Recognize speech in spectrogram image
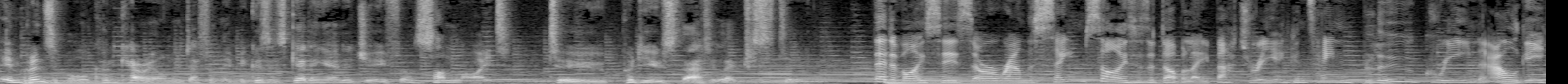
in principle, can carry on indefinitely because it's getting energy from sunlight to produce that electricity. Their devices are around the same size as a AA battery and contain blue green algae,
